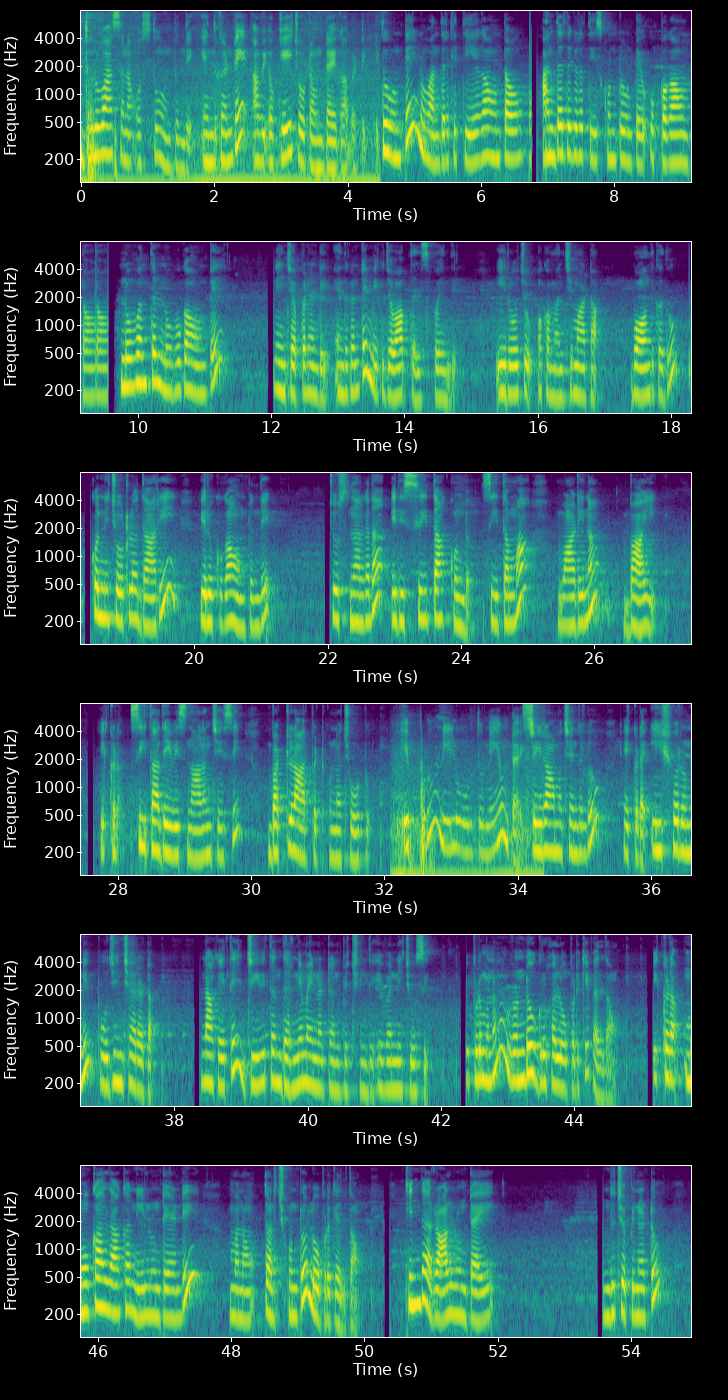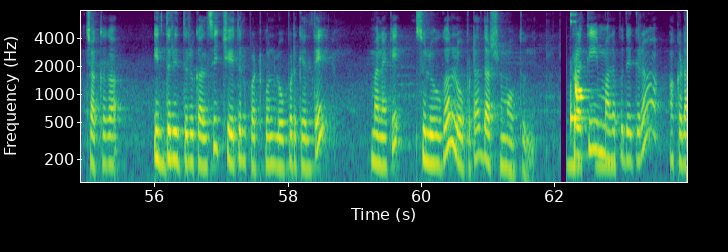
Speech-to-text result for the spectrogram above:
దుర్వాసన వస్తూ ఉంటుంది. ఎందుకంటే అవి ఒకే చోట ఉంటాయి కాబట్టి. ఇస్తూ ఉంటే నువ్వు అందరికి తీయగా ఉంటావు. అందరి దగ్గర తీసుకుంటూ ఉంటే ఉప్పగా ఉంటావు. నువ్వంతలు నువ్వుగా ఉంటే నేను చెప్పనండి. ఎందుకంటే మీకు జవాబు తెలిసిపోయింది. ఈరోజు ఒక మంచి మాట. బాగుంది కదూ? కొన్ని చోట్ల దారి ఇరుకుగా ఉంటుంది. చూస్తున్నారు కదా? ఇది సీతాకుండ్. సీతమ్మ వాడిన బాయి. ఇక్కడ సీతాదేవి స్నానం చేసి బట్టలు ఆరపెట్టుకున్న చోటు. ఎప్పుడు నీళ్ళు ఊరుతూనే ఉంటాయి. శ్రీరామచంద్రుడు ఇక్కడ ఈశ్వరుణ్ణి పూజించారట. నాకైతే జీవితం ధన్యమైనట్టు అనిపించింది ఇవన్నీ చూసి. ఇప్పుడు మనం రెండో గృహ లోపలికి వెళ్దాం. ఇక్కడ మోకాల దాకా నీళ్ళు ఉంటాయండి మనం తడుచుకుంటూ లోపలికి వెళ్తాం. కింద రాళ్ళు ఉంటాయి ముందు చెప్పినట్టు చక్కగా ఇద్దరిద్దరు కలిసి చేతులు పట్టుకొని లోపలికి వెళ్తే మనకి సులువుగా లోపల దర్శనం అవుతుంది ప్రతి మలుపు దగ్గర అక్కడ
